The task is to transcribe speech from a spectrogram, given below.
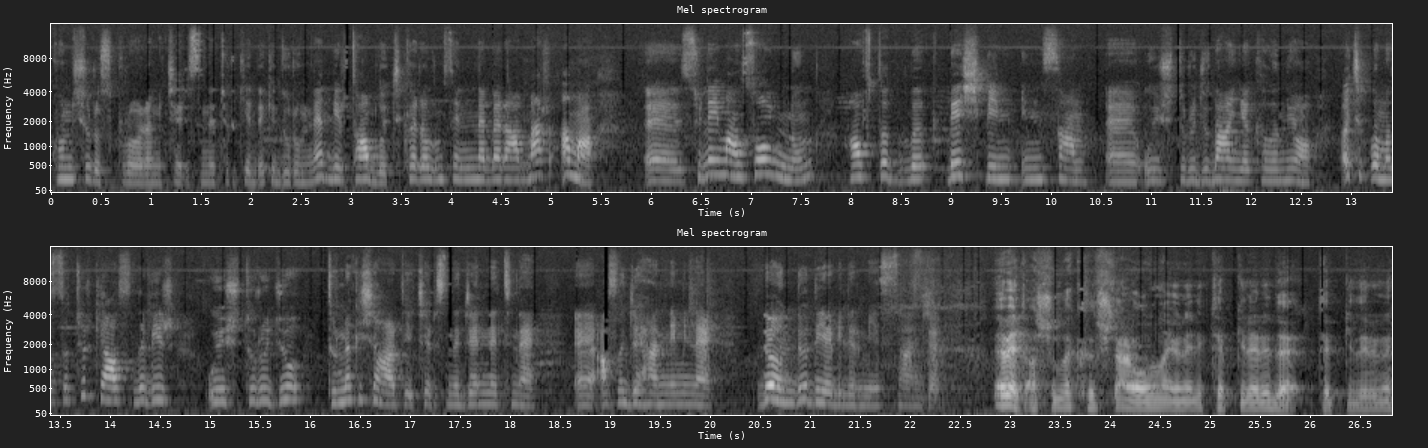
konuşuruz program içerisinde. Türkiye'deki durum ne? Bir tablo çıkaralım seninle beraber ama e, Süleyman Soylu'nun haftalık 5000 insan e, uyuşturucudan yakalanıyor açıklaması Türkiye aslında bir uyuşturucu tırnak işareti içerisinde cennetine e, aslında cehennemine döndü diyebilir miyiz sence? Evet aslında Kılıçdaroğlu'na yönelik tepkileri de tepkilerini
